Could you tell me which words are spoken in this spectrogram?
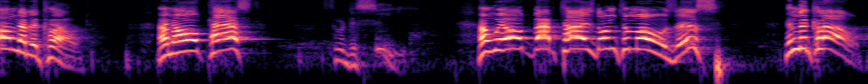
under the cloud and all passed through the sea And we all baptized unto Moses in the cloud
